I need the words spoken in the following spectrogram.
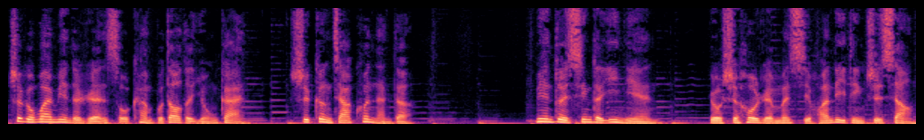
这个外面的人所看不到的勇敢，是更加困难的。面对新的一年，有时候人们喜欢立定志向，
